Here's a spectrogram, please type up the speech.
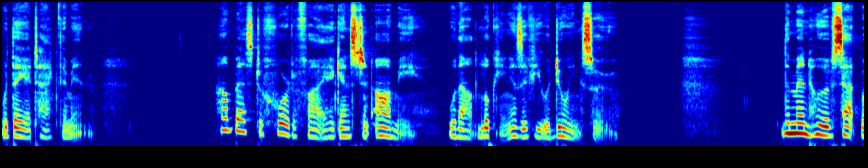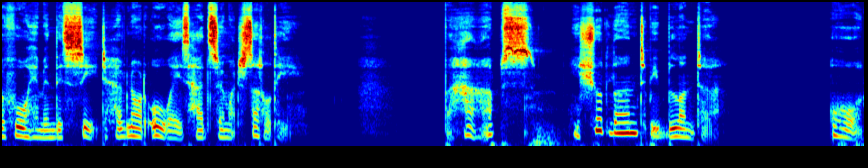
would they attack them in? How best to fortify against an army without looking as if you were doing so? The men who have sat before him in this seat have not always had so much subtlety. Perhaps he should learn to be blunter, or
